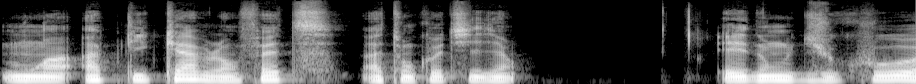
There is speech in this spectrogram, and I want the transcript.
moins applicables en fait à ton quotidien. Et donc du coup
